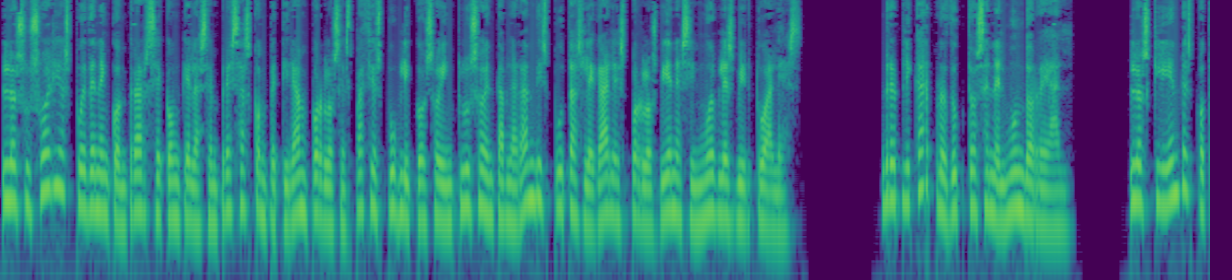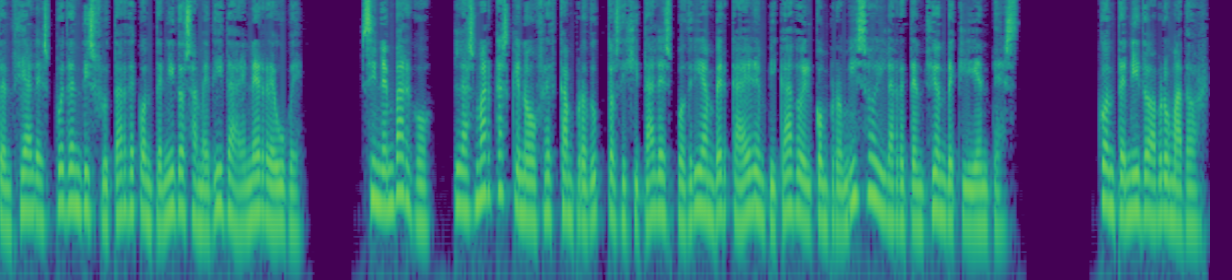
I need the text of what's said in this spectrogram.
Los usuarios pueden encontrarse con que las empresas competirán por los espacios públicos o incluso entablarán disputas legales por los bienes inmuebles virtuales. Replicar productos en el mundo real. Los clientes potenciales pueden disfrutar de contenidos a medida en RV. Sin embargo, las marcas que no ofrezcan productos digitales podrían ver caer en picado el compromiso y la retención de clientes. Contenido abrumador.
